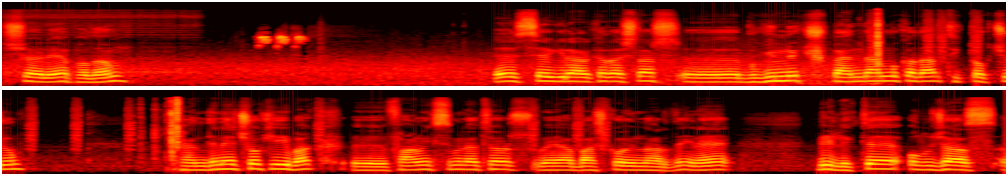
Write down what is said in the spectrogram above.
Şöyle yapalım. Evet sevgili arkadaşlar. e, Bugünlük benden bu kadar TikTokçum. Kendine çok iyi bak. E, Farming Simulator veya başka oyunlarda yine birlikte olacağız e,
